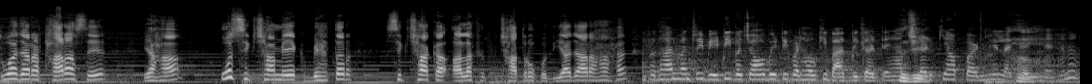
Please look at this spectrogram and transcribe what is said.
2018 से यहाँ उच्च शिक्षा में एक बेहतर शिक्षा का अलग छात्रों को दिया जा रहा है। प्रधानमंत्री बेटी बचाओ बेटी पढ़ाओ की बात भी करते हैं। लड़कियाँ पढ़ने लग गई हैं है ना?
